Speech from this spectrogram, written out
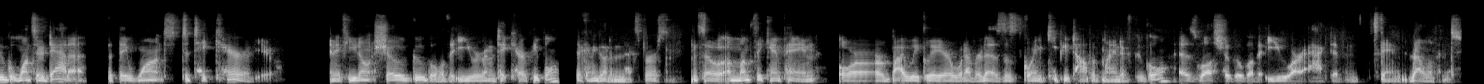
Google wants your data, but they want to take care of you. And if you don't show Google that you are going to take care of people, they're going to go to the next person. And so a monthly campaign or biweekly or whatever it is is going to keep you top of mind of Google as well as show Google that you are active and staying relevant.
